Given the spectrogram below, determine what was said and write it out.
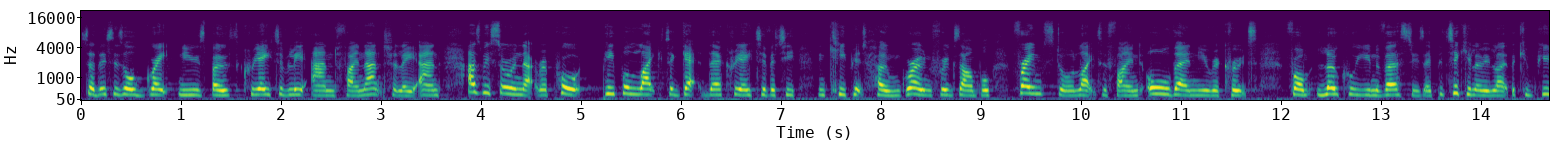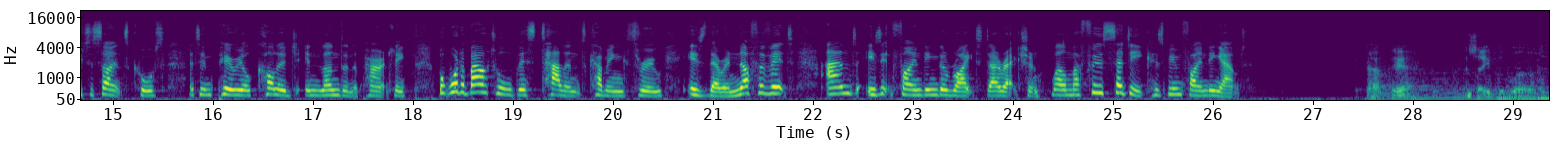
So this is all great news, both creatively and financially. And as we saw in that report, people like to get their creativity and keep it homegrown. For example, Framestore like to find all their new recruits from local universities. They particularly like the computer science course at Imperial College in London, apparently. But what about all this talent coming through? Is there enough of it? And is it finding the right direction? Well, Mahfuz Sadique has been finding out. Out there and save the world.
